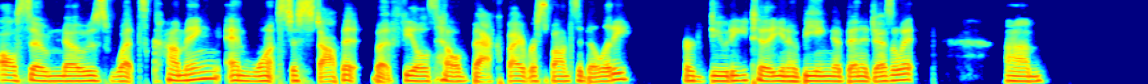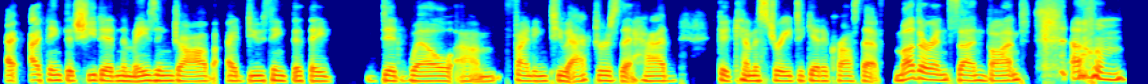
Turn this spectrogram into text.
also knows what's coming and wants to stop it, but feels held back by responsibility or duty to, you know, being a Bene Gesserit. Um, I, I think that she did an amazing job. I do think that they did well um, finding two actors that had good chemistry to get across that mother and son bond. Um,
